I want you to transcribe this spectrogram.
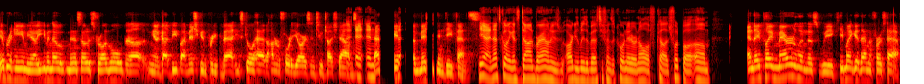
Ibrahim, you know, even though Minnesota struggled, uh, you know, got beat by Michigan pretty bad, he still had 140 yards and two touchdowns. And, and that's the Michigan defense. Yeah, and that's going against Don Brown, who's arguably the best defensive coordinator in all of college football. Um, and they play Maryland this week. He might get that in the first half.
